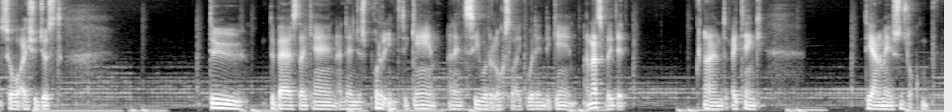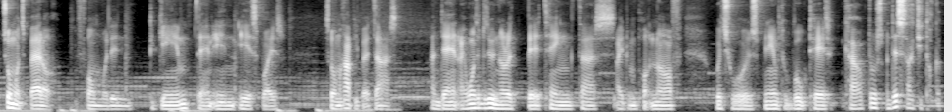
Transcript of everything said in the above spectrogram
So I should just do the best I can and then just put it into the game and then see what it looks like within the game. And that's what I did. And I think the animations look so much better from within the game than in Aseprite. So I'm happy about that. And then I wanted to do another bit thing that I'd been putting off, which was being able to rotate characters. And this actually took a,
